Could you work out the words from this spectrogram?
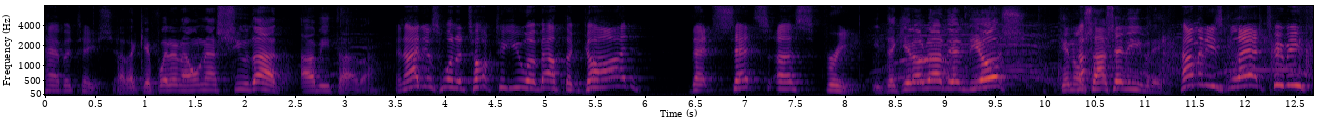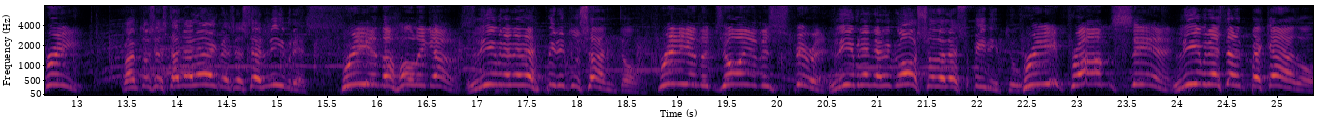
habitation. para que fueran a una ciudad habitada. And I just want to talk to you about the God that sets us free. Y te quiero hablar del Dios que nos hace libre. How many's glad to be free? ¿Cuántos están alegres de ser libres? Free in the Holy Ghost, Libre en el Espíritu Santo, free in the joy of His Spirit, libre en el gozo del Espíritu, free from sin, libres del pecado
